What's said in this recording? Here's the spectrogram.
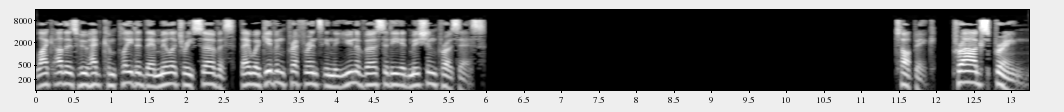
Like others who had completed their military service, they were given preference in the university admission process. Topic: Prague Spring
